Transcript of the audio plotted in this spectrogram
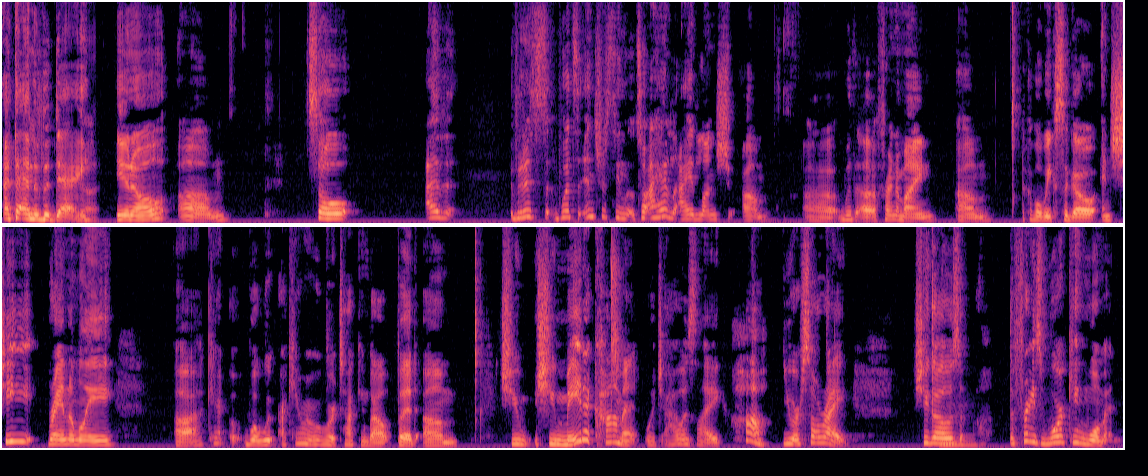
At the end of the day, you know. Um, so, I but it's what's interesting. So I had I had lunch um, uh, with a friend of mine um, a couple weeks ago, and she randomly uh, I can't well we, I can't remember what we were talking about, but um, she she made a comment which I was like, "Huh, you are so right." She goes, "The phrase working woman."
